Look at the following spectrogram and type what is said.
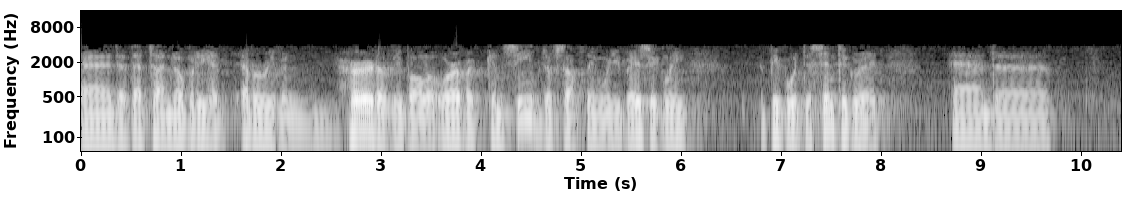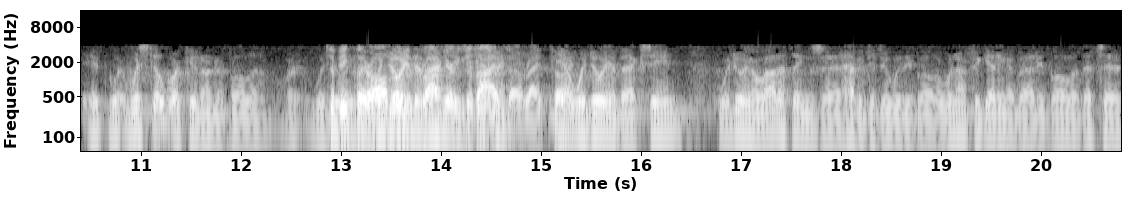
and at that time nobody had ever even heard of Ebola or ever conceived of something where you basically people would disintegrate, and uh, it, we're still working on Ebola. We're, To be clear, we're all doing those the vaccine- survived, though, right? Yeah, we're doing a vaccine. We're doing a lot of things uh, having to do with Ebola. We're not forgetting about Ebola. That's a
